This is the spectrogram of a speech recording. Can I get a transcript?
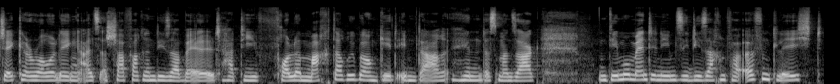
J.K. Rowling als Erschafferin dieser Welt hat die volle Macht darüber und geht eben dahin, dass man sagt, in dem Moment, in dem sie die Sachen veröffentlicht,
